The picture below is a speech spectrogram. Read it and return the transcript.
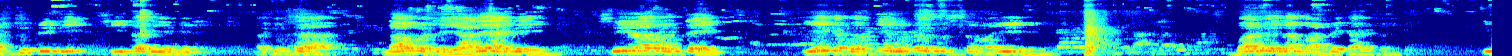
ಅಷ್ಟು ಪ್ರೀತಿ ಸೀತಾದೇವಿಯ ಮೇಲೆ. ಅದಕ್ಕೋಸ್ಕರ ನಾವು ಅಷ್ಟೇ, ಯಾರೇ ಆಗಲಿ ಶ್ರೀರಾಮನಂತೆ ಏಕ ಪತ್ನಿ ವೃತವಾಗಿ ಬಾಳ್ವೆಯನ್ನ ಮಾಡ್ಬೇಕಾಗುತ್ತದೆ ಈ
